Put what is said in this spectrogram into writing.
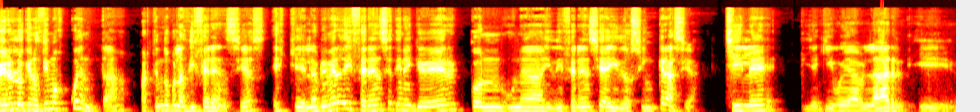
Pero lo que nos dimos cuenta, partiendo por las diferencias, es que la primera diferencia tiene que ver con una diferencia de idiosincrasia. Chile, y aquí voy a hablar y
